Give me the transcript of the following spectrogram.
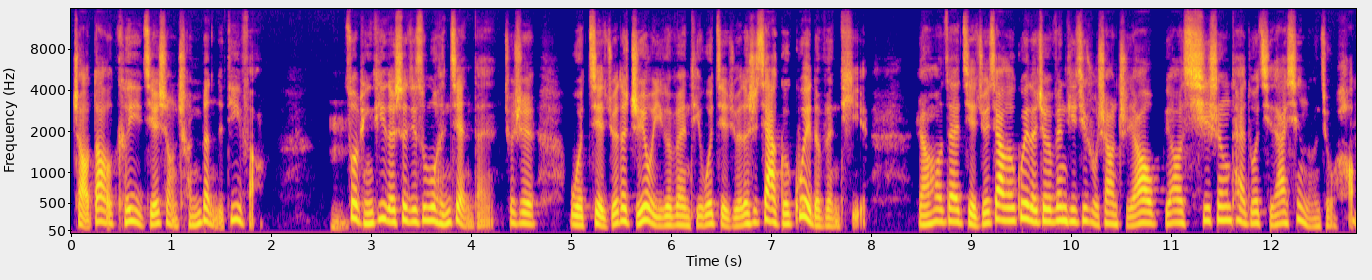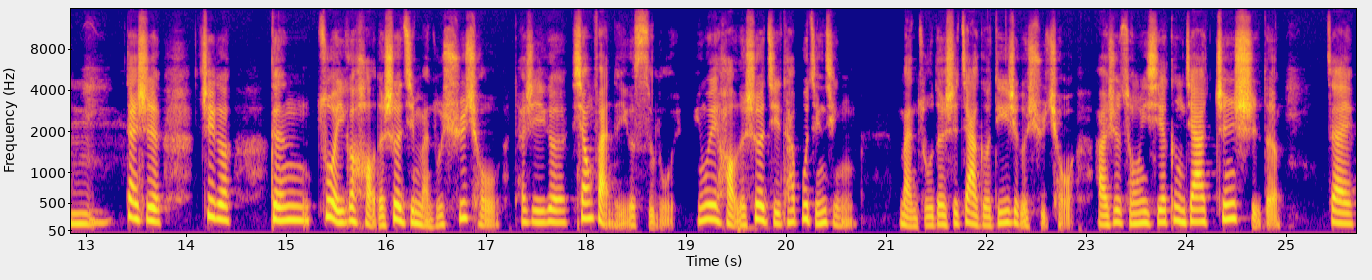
找到可以节省成本的地方。嗯做平替的设计思路很简单，就是我解决的只有一个问题，我解决的是价格贵的问题。然后在解决价格贵的这个问题基础上，只要不要牺牲太多其他性能就好。嗯但是这个跟做一个好的设计满足需求，它是一个相反的一个思路。因为好的设计它不仅仅满足的是价格低这个需求，而是从一些更加真实的在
